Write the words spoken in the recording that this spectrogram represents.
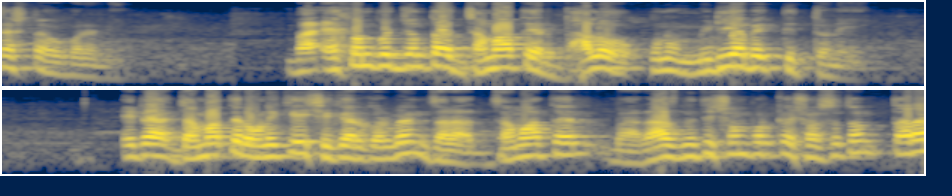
চেষ্টাও করেনি। বা এখন পর্যন্ত জামাতের ভালো কোনো মিডিয়া ব্যক্তিত্ব নেই। এটা জামাতের অনেকেই স্বীকার করবেন, যারা জামাতের বা রাজনীতি সম্পর্কে সচেতন, তারা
